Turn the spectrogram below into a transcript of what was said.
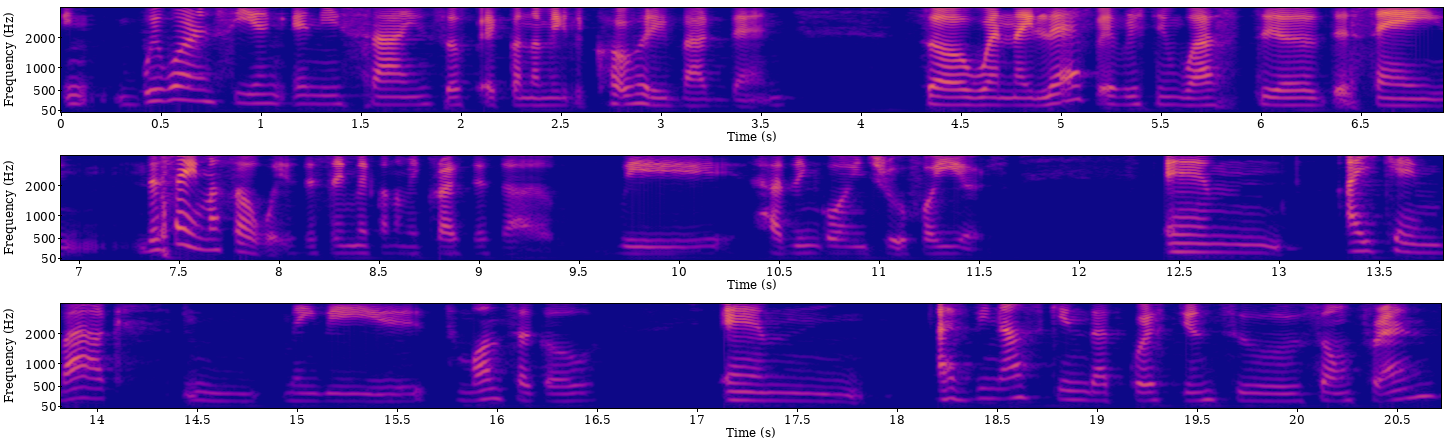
in, we weren't seeing any signs of economic recovery back then. So when I left, everything was still the same, the same as always, the same economic crisis that we had been going through for years. And I came back mm, maybe two months ago, and I've been asking that question to some friends,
